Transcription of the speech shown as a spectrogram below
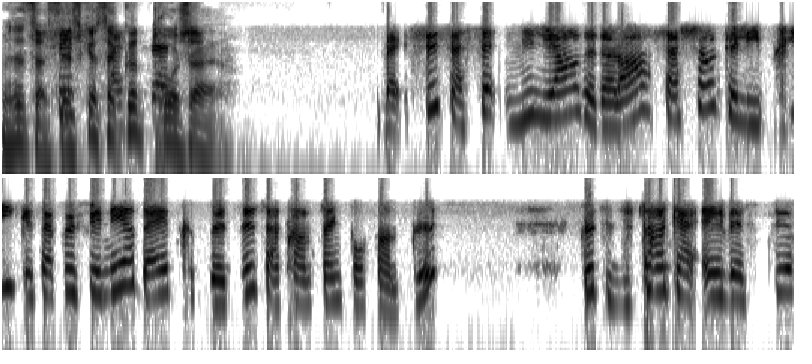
C'est ça. Est-ce que ça coûte trop cher? ben, 6 à 7 milliards de dollars, sachant que les prix, que ça peut finir d'être de 10 à 35% de plus. Là, tu dis tant qu'à investir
